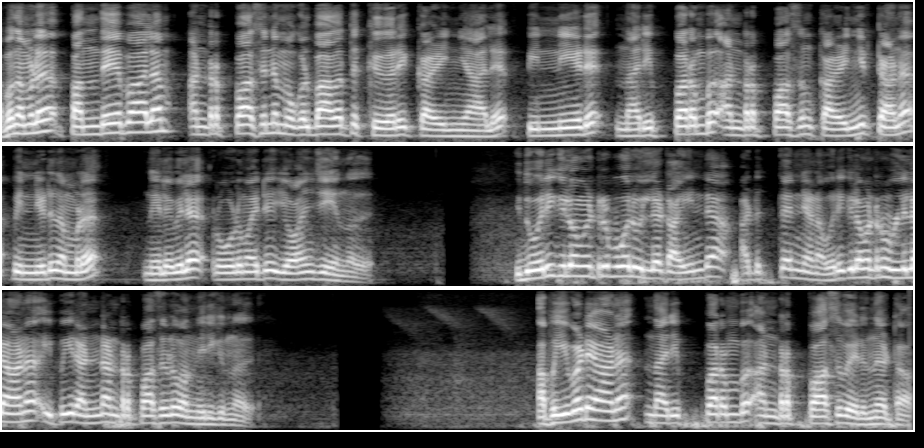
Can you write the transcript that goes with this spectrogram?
അപ്പോൾ നമ്മൾ പന്തേപാലം അണ്ടർപാസിന്റെ മുകൾ ഭാഗത്ത് കയറി കഴിഞ്ഞാൽ പിന്നീട് നരിപ്പറമ്പ് അണ്ടർപാസും കഴിഞ്ഞിട്ടാണ് പിന്നീട് നമ്മൾ നിലവിലെ റോഡുമായിട്ട് ജോയിൻ ചെയ്യുന്നത്. ഇത് ഒരു കിലോമീറ്റർ പോലും ഇല്ല കേട്ടോ അതിന്റെ അടുത്ത് തന്നെയാണ്. ഒരു കിലോമീറ്ററിനുള്ളിലാണ് ഇപ്പോൾ ഈ രണ്ട് അണ്ടർപാസുകൾ വന്നിരിക്കുന്നത്. അപ്പോൾ ഇവിടെയാണ് നരിപ്പറമ്പ് അണ്ടർപാസ് വരുന്നത് കേട്ടോ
